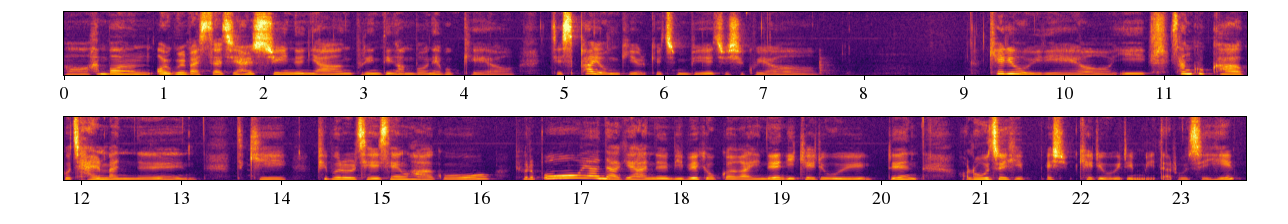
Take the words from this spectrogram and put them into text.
어, 한번 얼굴 마사지 할 수 있는 양 blending 한번 해볼게요. 이제 스파 용기 이렇게 준비해 주시고요. carrier oil이에요. 이 상국화하고 잘 맞는 특히 피부를 재생하고 피부를 뽀얀하게 하는 미백 효과가 있는 이 carrier oil은 rosehip carrier oil입니다. rosehip.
